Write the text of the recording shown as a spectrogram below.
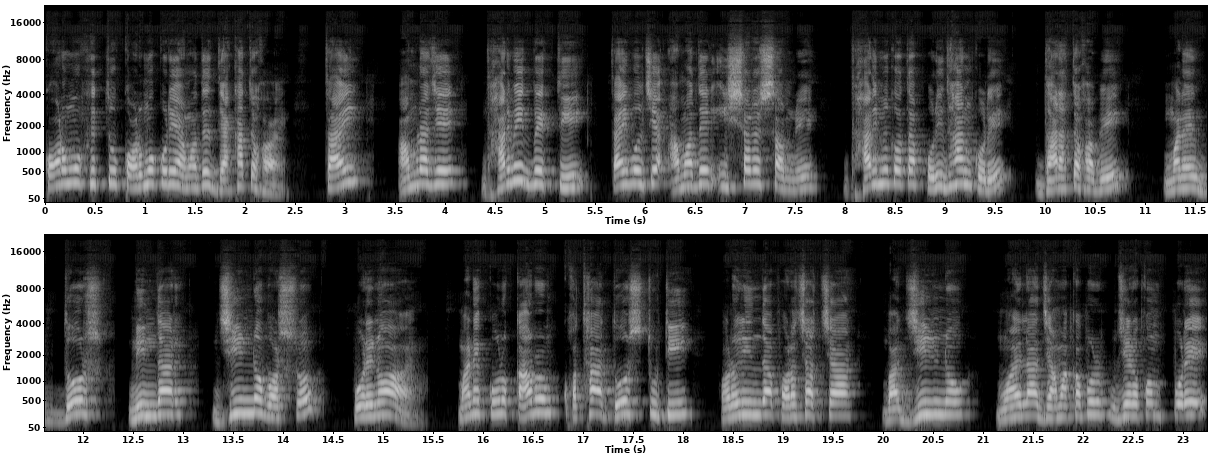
কর্মক্ষেত্র কর্ম করে আমাদের দেখাতে হয়। তাই আমরা যে ধার্মিক ব্যক্তি, তাই বলছে আমাদের ঈশ্বরের সামনে ধার্মিকতা পরিধান করে দাঁড়াতে হবে। মানে দোষ, নিন্দার জীর্ণ বস্ত্র পরে নয়। মানে কোনো কারণ কথা, দোষ, ত্রুটি পরনিন্দা, পরচর্চা বা জীর্ণ ময়লা জামা কাপড় যেরকম পরে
